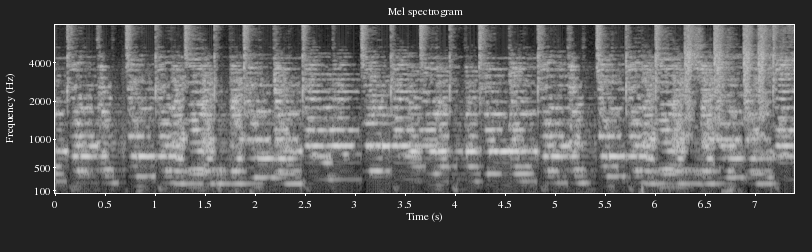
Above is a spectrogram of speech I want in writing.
Thank you.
